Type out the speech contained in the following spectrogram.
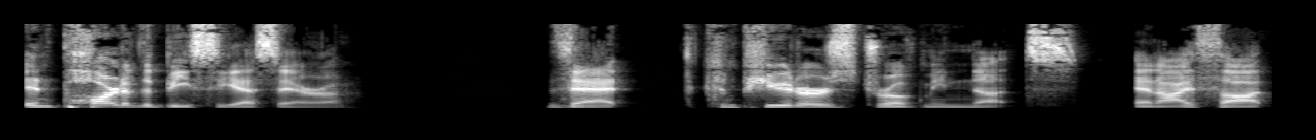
in part of the BCS era, that computers drove me nuts, and I thought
